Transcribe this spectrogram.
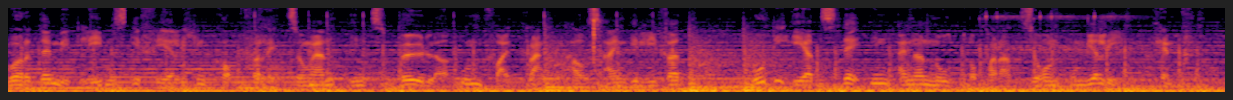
wurde mit lebensgefährlichen Kopfverletzungen ins Böhler Unfallkrankenhaus eingeliefert, wo die Ärzte in einer Notoperation um ihr Leben kämpfen.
